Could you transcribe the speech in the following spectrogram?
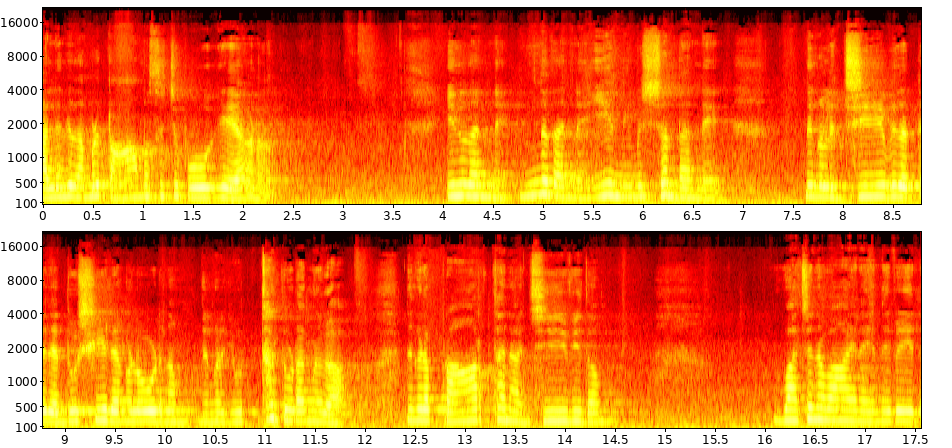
അല്ലെങ്കിൽ നമ്മൾ താമസിച്ചു പോവുകയാണ്. ഇന്ന് തന്നെ ഇന്ന് തന്നെ ഈ നിമിഷം തന്നെ നിങ്ങളുടെ ജീവിതത്തിലെ ദുശീലങ്ങളോട് നിങ്ങൾ യുദ്ധം തുടങ്ങുക. നിങ്ങളുടെ പ്രാർത്ഥന ജീവിതം വചനവായന എന്നിവയിൽ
